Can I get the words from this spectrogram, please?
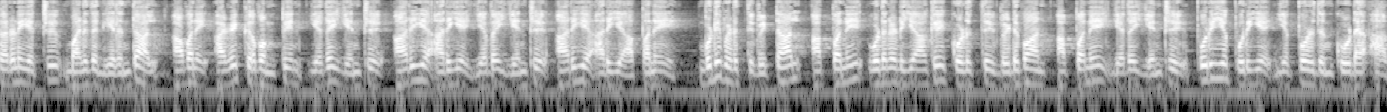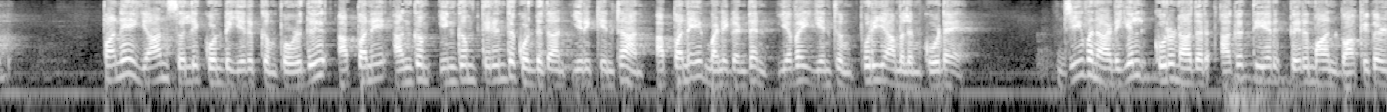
கருணையற்று மனிதன் இருந்தால் அவனை அழைக்கவும் பின் எதை என்று அறிய அறிய எவை என்று அறிய அறிய அப்பனே. முடிவெடுத்து விட்டால் அப்பனே உடனடியாக கொடுத்து விடுவான். அப்பனே எதை என்று புரிய புரிய எப்பொழுதும் கூட அப் பனே யான் சொல்லிக் கொண்டு இருக்கும் பொழுது அப்பனே அங்கும் இங்கும் தெரிந்து கொண்டுதான் இருக்கின்றான். அப்பனே மணிகண்டன் எவை என்றும் புரியாமலும் கூட ஜீவநாடியில் குருநாதர் அகத்தியர் பெருமான் வாக்குகள்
